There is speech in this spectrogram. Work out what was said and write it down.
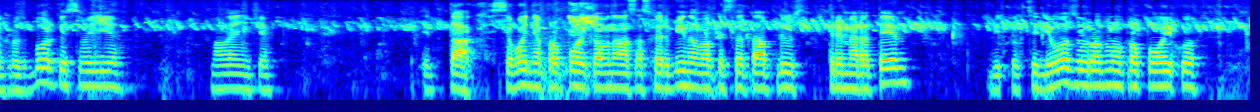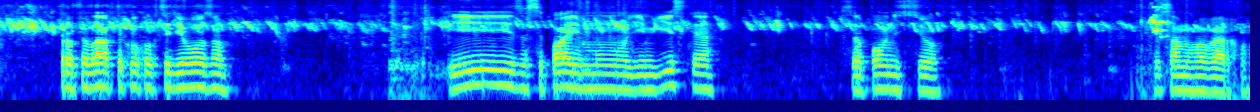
Них розборки свої маленькі. І так, сьогодні пропойка в нас аскорбінова кислота плюс тримератин. Від кокцидіозу робимо пропойку, профілактику кокцидіозу. І засипаємо їм їсти все повністю до самого верху.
